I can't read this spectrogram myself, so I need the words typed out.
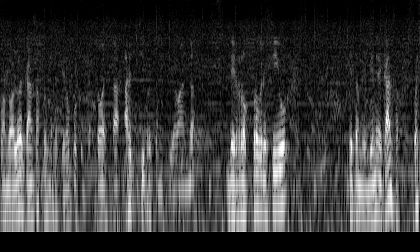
cuando hablo de Kansas, pues me refiero por supuesto a esta archi reconocida banda de rock progresivo que también viene de Kansas, pues.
